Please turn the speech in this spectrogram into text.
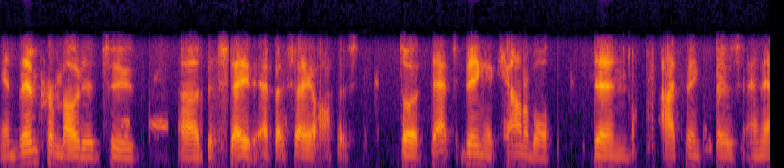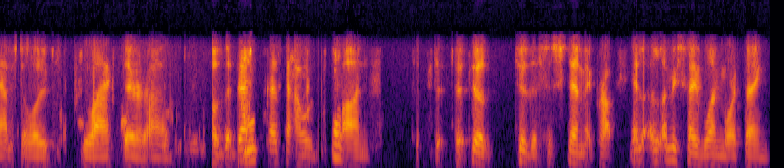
and then promoted to uh, the state FSA office. So if that's being accountable, then I think there's an absolute lack thereof. So that, that's, that's how I would respond to, to, to, to the systemic problem. And let me say one more thing.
